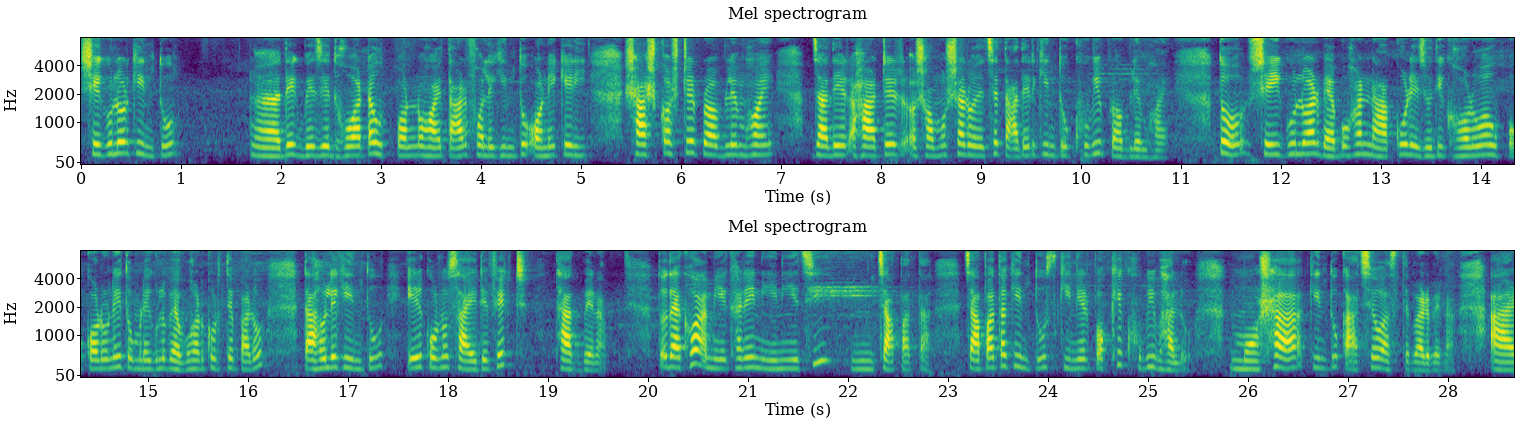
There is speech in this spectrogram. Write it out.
সেগুলোর কিন্তু দেখবে যে ধোঁয়াটা উৎপন্ন হয়, তার ফলে কিন্তু অনেকেরই শ্বাসকষ্টের প্রবলেম হয়, যাদের হার্টের সমস্যা রয়েছে, তাদের কিন্তু খুবই প্রবলেম হয়। তো সেইগুলো আর ব্যবহার না করে যদি ঘরোয়া উপকরণে তোমরা এগুলো ব্যবহার করতে পারো, তাহলে কিন্তু এর কোনো সাইড এফেক্ট থাকবে না। তো দেখো, আমি এখানে নিয়ে নিয়েছি চা পাতা। চা পাতা কিন্তু স্কিনের পক্ষে খুবই ভালো। মশা কিন্তু কাছেও আসতে পারবে না। আর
